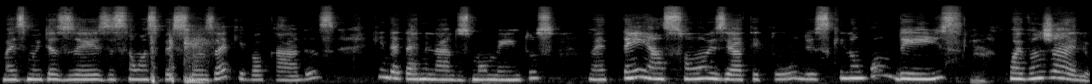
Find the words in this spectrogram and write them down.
mas muitas vezes são as pessoas equivocadas que em determinados momentos né, têm ações e atitudes que não condiz com o evangelho,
